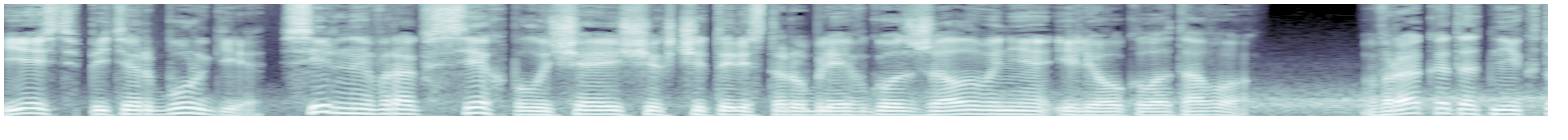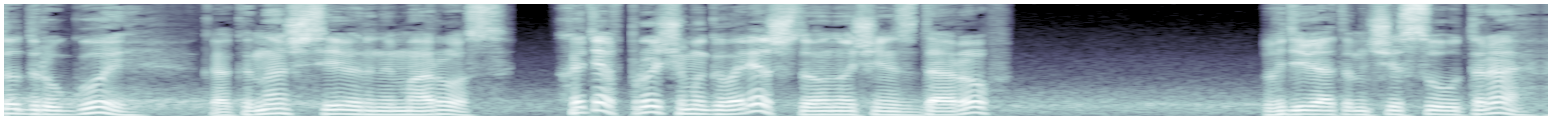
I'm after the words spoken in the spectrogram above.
Есть в Петербурге сильный враг всех, получающих 400 рублей в год жалования или около того. Враг этот никто другой, как наш Северный Мороз. Хотя, впрочем, и говорят, что он очень здоров – в девятом часу утра,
